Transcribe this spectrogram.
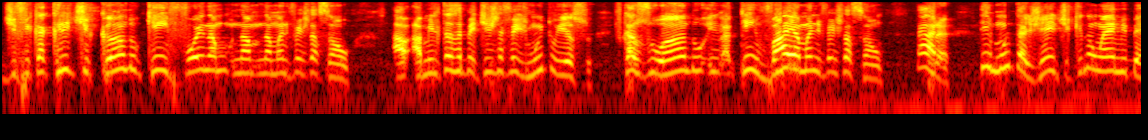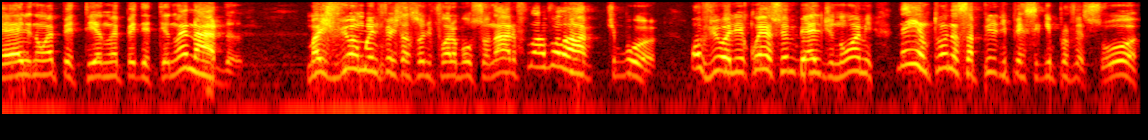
de ficar criticando quem foi na, na, na manifestação. A, a, militância petista fez muito isso, ficar zoando quem vai à manifestação. Cara, tem muita gente que não é MBL, não é PT, não é PDT, não é nada. Mas viu a manifestação de fora Bolsonaro falou: ah, vou lá. Tipo, ouviu ali, conhece o MBL de nome, nem entrou nessa pilha de perseguir professor,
